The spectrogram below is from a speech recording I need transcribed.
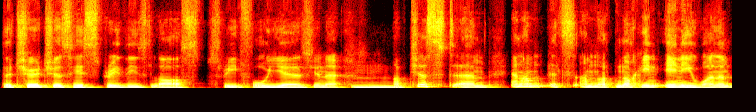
the church's history these last three four years you know mm. i've just um, and i'm it's i'm not knocking anyone I'm,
